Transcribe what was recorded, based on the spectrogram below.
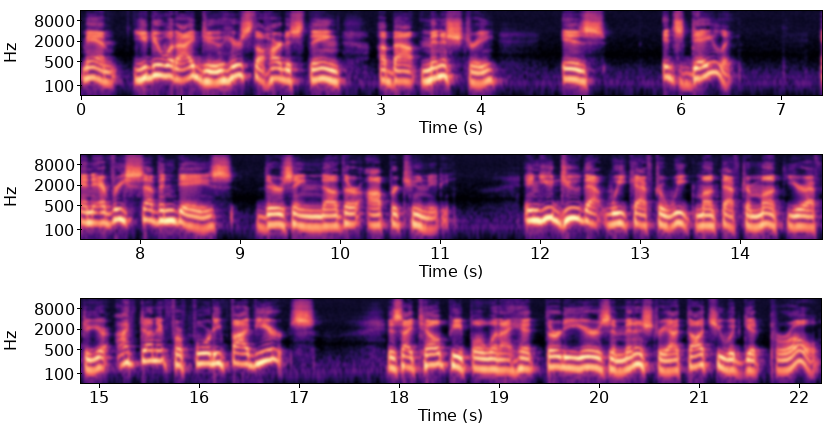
Man, you do what I do. Here's the hardest thing about ministry is it's daily. And every 7 days there's another opportunity. And you do that week after week, month after month, year after year. I've done it for 45 years. As I tell people when I hit 30 years in ministry, I thought you would get parole,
